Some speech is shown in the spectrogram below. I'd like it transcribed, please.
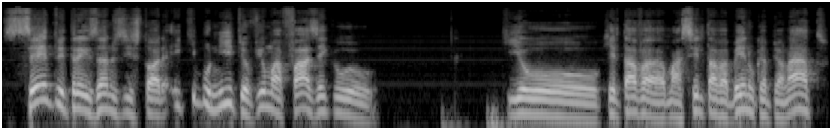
103 anos de história. E que bonito, eu vi uma fase aí que o que o que ele tava, o Marcílio estava bem no campeonato,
